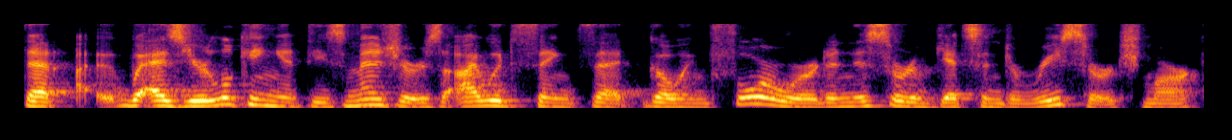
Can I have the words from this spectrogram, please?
that uh, as you're looking at these measures, I would think that going forward, and this sort of gets into research, Mark,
